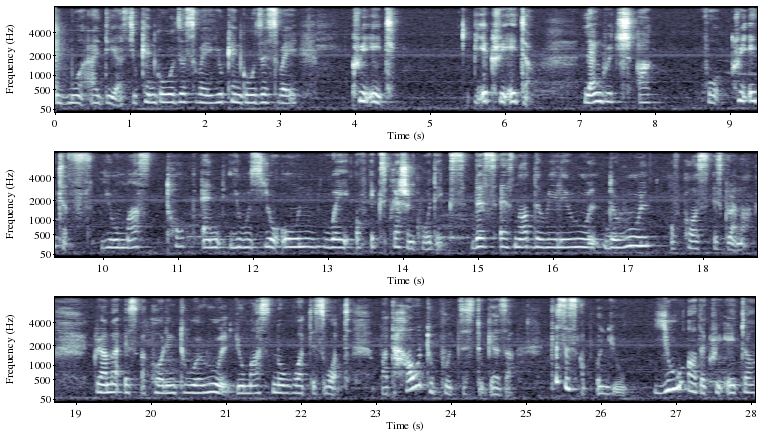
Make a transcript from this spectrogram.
and more ideas. You can go this way you can go this way. Create. Be a creator. Language are for creators. You must talk and use your own way of expression codex. This is not the really rule. The rule of course is grammar grammar is according to a rule you must know what is what but how to put this together this is up on you. You are the creator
